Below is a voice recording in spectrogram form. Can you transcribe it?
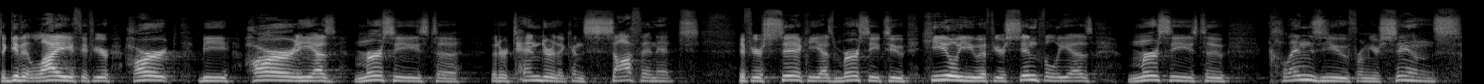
to give it life. If your heart be hard, he has mercies to, that are tender that can soften it. If you're sick, he has mercy to heal you. If you're sinful, he has mercies to cleanse you from your sins.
